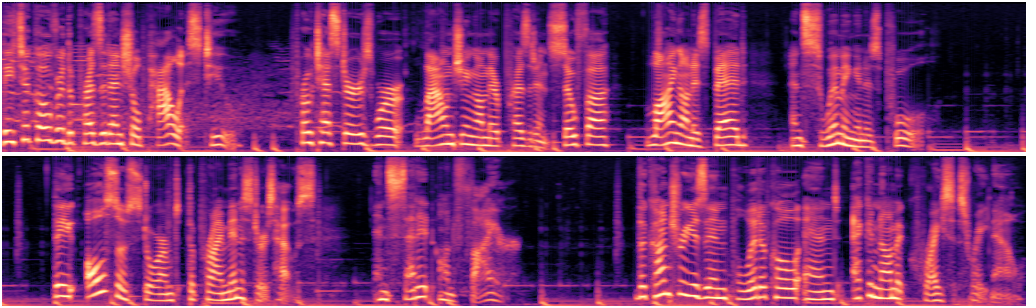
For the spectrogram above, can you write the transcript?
They took over the presidential palace, too. Protesters were lounging on their president's sofa, lying on his bed, and swimming in his pool. They also stormed the prime minister's house and set it on fire. The country is in political and economic crisis right now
